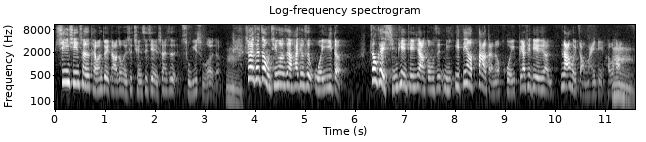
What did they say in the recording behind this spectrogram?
新兴，算是台湾最大宗，也是全世界也算是数一数二的。嗯，所以在这种情况之下，它就是唯一的这种可以行骗天下的公司，你一定要大胆的回，不要去跌下拉回找买点，好不好？嗯。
